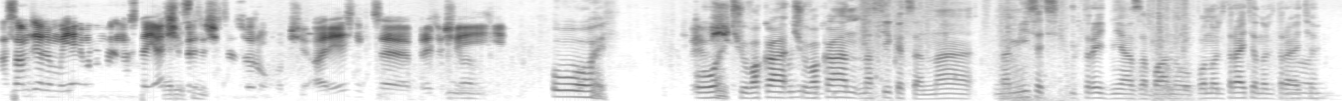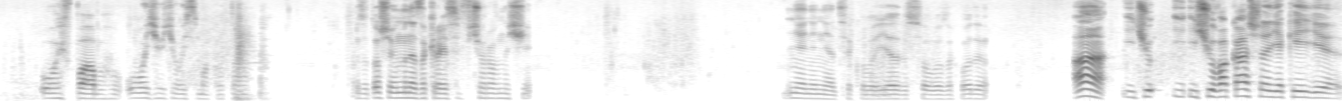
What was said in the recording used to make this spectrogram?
на самом деле, моєї мами настояще Резнік. прізвище це Зорук вообще, а Резнік це прізвище Да. її. Ой! Ой, чувака, Ой, чувака, наскільки це? На На місяць і три дня забанило по 03.03. Ой. Ой, в пабгу. Ой-ой-ой, смакота. За те, що він мене закресив вчора вночі. Ні-ні-ні, це коли я соло заходив. А, і, чу, і, і чувака ще, який. е,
